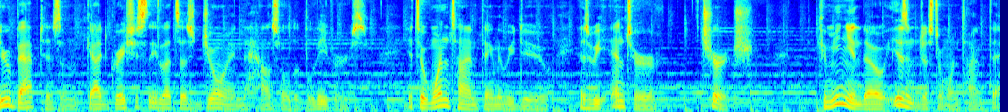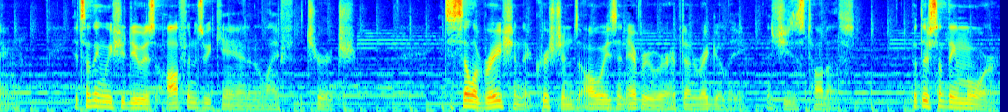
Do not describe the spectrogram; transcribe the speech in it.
Through baptism, God graciously lets us join the household of believers. It's a one time thing that we do as we enter church. Communion, though, isn't just a one time thing. It's something we should do as often as we can in the life of the church. It's a celebration that Christians always and everywhere have done regularly, as Jesus taught us. But there's something more.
